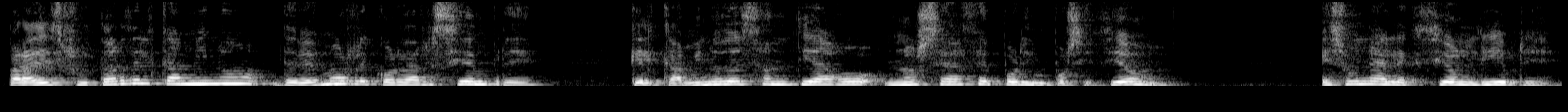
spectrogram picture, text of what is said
Para disfrutar del camino debemos recordar siempre que el camino de Santiago no se hace por imposición, es una elección libre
